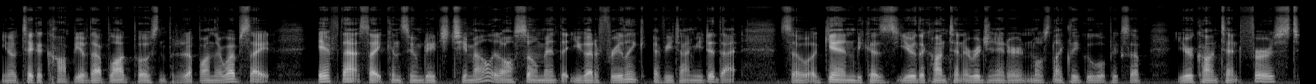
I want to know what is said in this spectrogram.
you know, take a copy of that blog post and put it up on their website. If that site consumed HTML, it also meant that you got a free link every time you did that. So again, because you're the content originator, and most likely Google picks up your content first,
